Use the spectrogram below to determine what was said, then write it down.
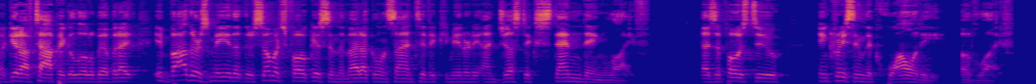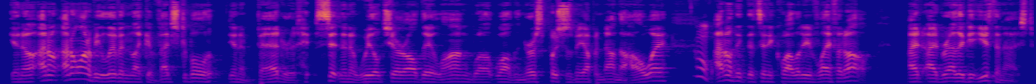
I get off topic a little bit, but I, it bothers me that there's so much focus in the medical and scientific community on just extending life as opposed to increasing the quality of life. You know, I don't I don't want to be living like a vegetable in a bed or sitting in a wheelchair all day long while while the nurse pushes me up and down the hallway. Oh. I don't think that's any quality of life at all. I'd, I'd rather get euthanized.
